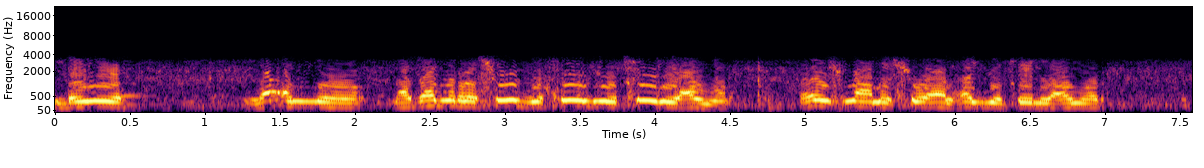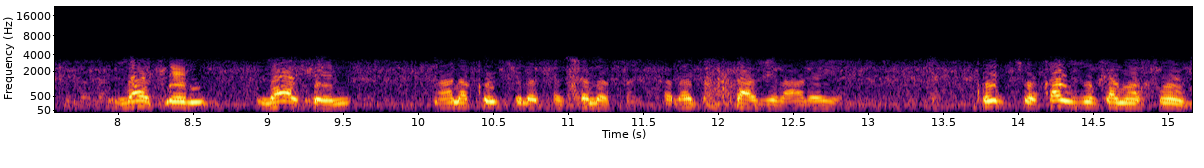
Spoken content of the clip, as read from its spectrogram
ليه؟ لأنه ما دام الرسول يقول يطيل العمر. إيش معنى السؤال؟ هل يطيل العمر؟ لكن لكن أنا قلت لك سلفا فلا تستعجل علي. قلت قصدك مفهوم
